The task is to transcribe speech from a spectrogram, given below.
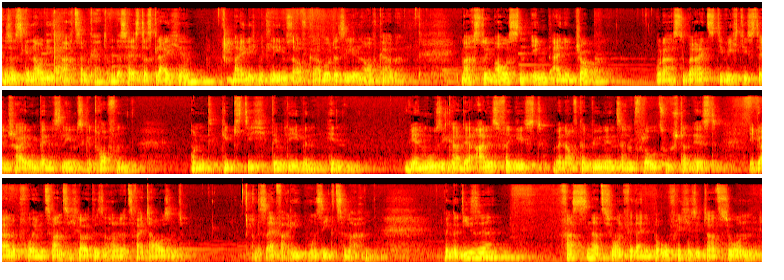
Das ist genau diese Achtsamkeit. Und das heißt, das Gleiche meine ich mit Lebensaufgabe oder Seelenaufgabe. Machst du im Außen irgendeinen Job, oder hast du bereits die wichtigste Entscheidung deines Lebens getroffen und gibst dich dem Leben hin? Wie ein Musiker, der alles vergisst, wenn er auf der Bühne in seinem Flow-Zustand ist, egal ob vor ihm 20 Leute sind oder 2000, und es einfach liebt, Musik zu machen. Wenn du diese Faszination für deine berufliche Situation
